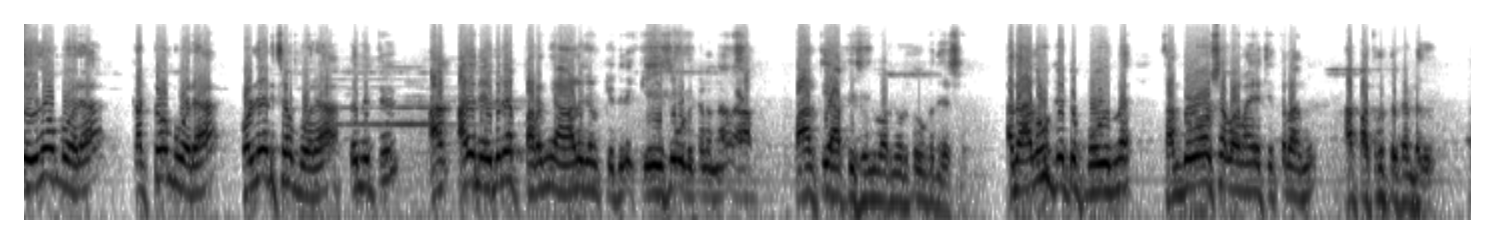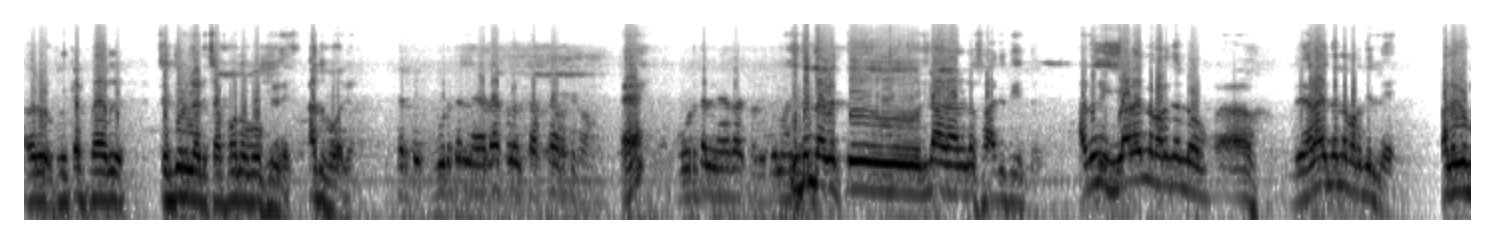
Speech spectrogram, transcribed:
ചെയ്തോ പോരാ കട്ടോ പോരാ കൊള്ളയടിച്ചോ പോരാ എന്നിട്ട് അതിനെതിരെ പറഞ്ഞ ആളുകൾക്കെതിരെ കേസ് കൊടുക്കണമെന്നാണ് ആ പാർട്ടി ആഫീസ് എന്ന് പറഞ്ഞു കൊടുത്ത ഉപദേശം. അത് അതും കേട്ട് പോകുന്ന സന്തോഷപരമായ ചിത്രമാണ് ആ പത്രത്തിൽ കണ്ടത്. ഒരു ക്രിക്കറ്റ് പ്ലെയർ സെഞ്ചുറിയിൽ അടിച്ച പോകുന്ന പോക്കില്ലേ അതുപോലെ. കൂടുതൽ നേതാക്കൾ ചർച്ച നടത്തിക്കാണോ കൂടുതൽ നേതാക്കൾ ഇതിനകത്ത് ഉണ്ടാകാനുള്ള സാധ്യതയുണ്ട്. അത് ഇയാൾ തന്നെ പറഞ്ഞല്ലോ. വേറെ തന്നെ പറഞ്ഞില്ലേ? പലരും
